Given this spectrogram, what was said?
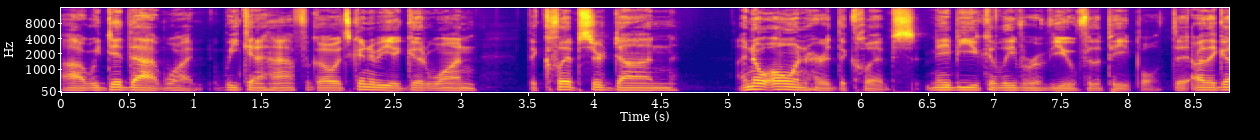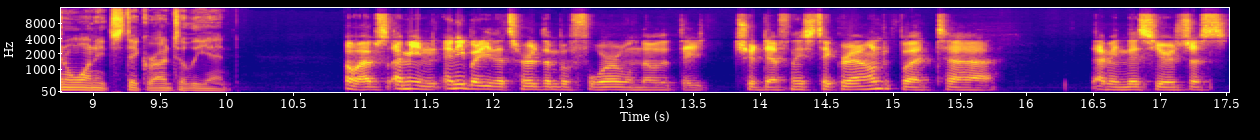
Uh, we did that what week and a half ago. It's going to be a good one. The clips are done. I know Owen heard the clips. Maybe you could leave a review for the people. Are they going to want to stick around till the end? Oh, abs- I mean, anybody that's heard them before will know that they should definitely stick around. But uh, I mean, this year is just,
